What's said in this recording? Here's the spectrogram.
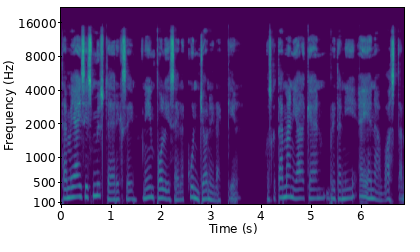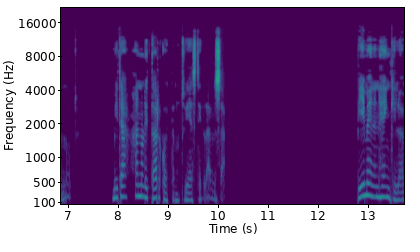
Tämä jäi siis mysteeriksi niin poliiseille kuin Johnillekin, koska tämän jälkeen Britannia ei enää vastannut. Mitä hän oli tarkoittanut viestillänsä? Viimeinen henkilö,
